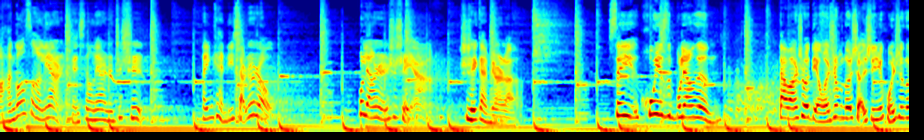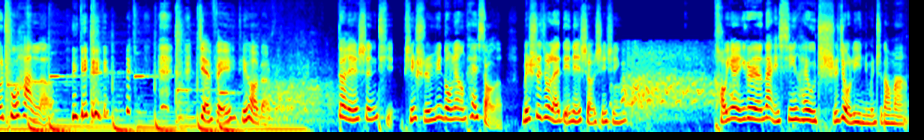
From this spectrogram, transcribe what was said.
广寒宫送的恋儿，感谢我恋儿的支持，欢迎凯迪小肉肉。不良人是谁呀、是谁改名了？C Who is 不良人？大王说点完这么多小心心，浑身都出汗了。嘿嘿嘿嘿减肥挺好的，锻炼身体。平时运动量太小了，没事就来点点小心心，考验一个人耐心还有持久力，你们知道吗？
